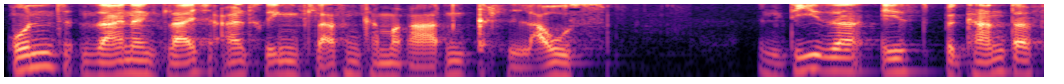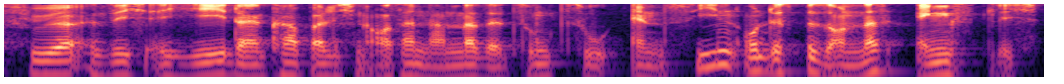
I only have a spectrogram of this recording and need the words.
und seinen gleichaltrigen Klassenkameraden Klaus. Dieser ist bekannt dafür, sich jeder körperlichen Auseinandersetzung zu entziehen und ist besonders ängstlich.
